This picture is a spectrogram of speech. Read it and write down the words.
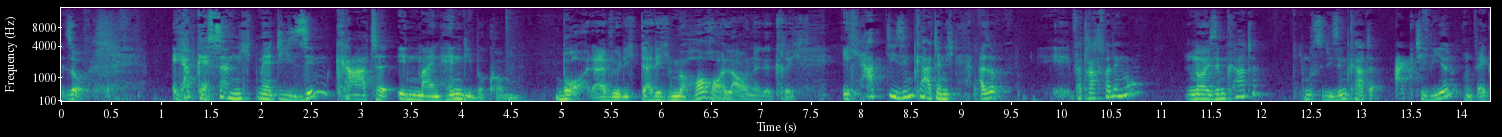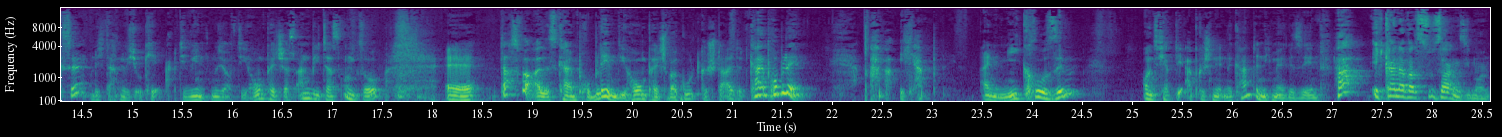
So. Ich habe gestern nicht mehr die SIM-Karte in mein Handy bekommen. Boah, da würde ich, da hätte ich mir Horrorlaune gekriegt. Ich habe die SIM-Karte nicht. Also, äh, Vertragsverlängerung, neue SIM-Karte. Ich musste die SIM-Karte aktivieren und wechseln. Und ich dachte natürlich, okay, aktivieren, muss ich auf die Homepage des Anbieters und so. Äh, das war alles kein Problem. Die Homepage war gut gestaltet. Kein Problem. Aber ich habe eine Mikro-SIM und ich habe die abgeschnittene Kante nicht mehr gesehen. Ha, ich kann da was zu sagen, Simon.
